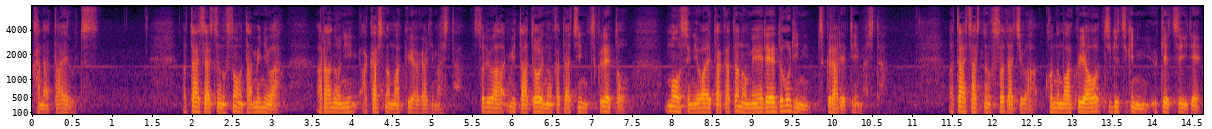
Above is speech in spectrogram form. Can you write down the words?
彼方へ移す。私たちのそのためには荒野に証の幕屋がありました。それは見た通りの形に作れとモーセに言われた方の命令通りに作られていました。私たちの人たちはこの幕屋を次々に受け継いで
